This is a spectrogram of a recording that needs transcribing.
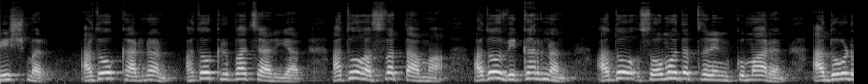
பீஷ்மர் அதோ கர்ணன் அதோ கிருபாச்சாரியார் அதோ அஸ்வத்தாமா அதோ விகர்ணன் அதோ சோமதத்தனின் குமாரன் அதோடு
